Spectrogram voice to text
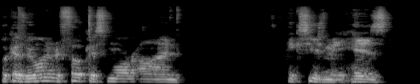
because we wanted to focus more on, excuse me, his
